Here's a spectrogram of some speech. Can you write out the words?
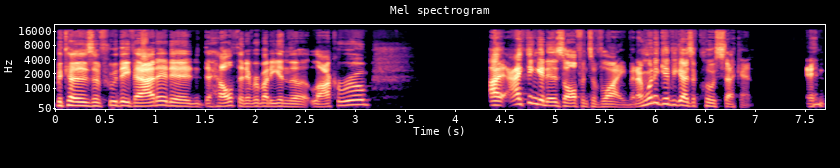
because of who they've added and the health and everybody in the locker room. I, I think it is offensive line, but I'm going to give you guys a close second and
